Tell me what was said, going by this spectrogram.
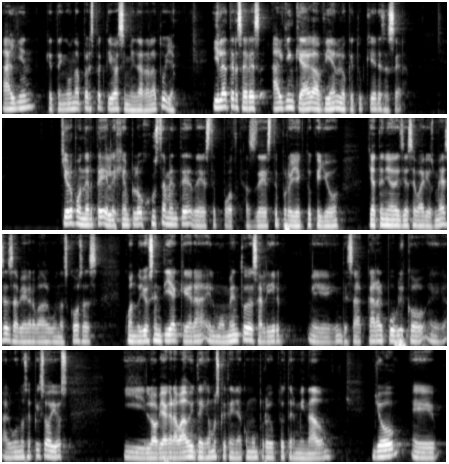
alguien que tenga una perspectiva similar a la tuya. Y la tercera es alguien que haga bien lo que tú quieres hacer. Quiero ponerte el ejemplo justamente de este podcast, de este proyecto que yo ya tenía desde hace varios meses, había grabado algunas cosas. Cuando yo sentía que era el momento de salir eh, de sacar al público eh, algunos episodios y lo había grabado y digamos que tenía como un producto terminado. Yo eh,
